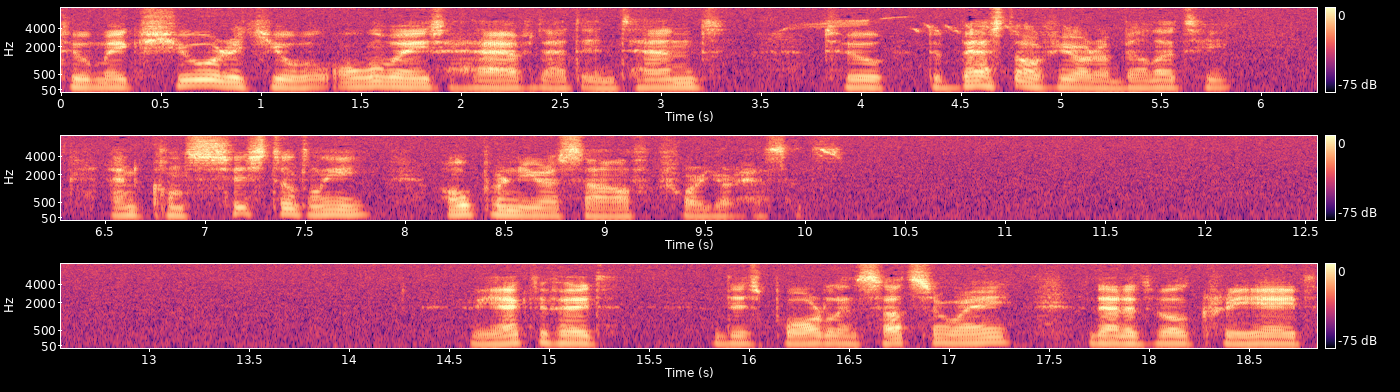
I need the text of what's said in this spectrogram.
to make sure that you will always have that intent to the best of your ability and consistently open yourself for your essence. We activate this portal in such a way that it will create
